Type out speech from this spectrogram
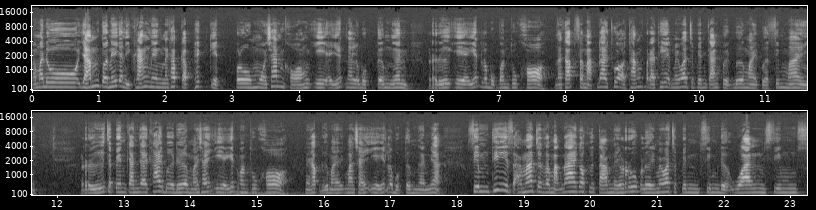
เรามาดูย้ำตัวนี้กันอีกครั้งหนึ่งนะครับ กับแพ็กเกจโปรโมชั่นของ AIS ในระบบเติมเงิน หรือ AIS ระบบวันทูคอนะครับสมัครได้ทั่วทั้งประเทศไม่ว่าจะเป็นการเปิดเบอร์ใหม่เปิดซิมใหม่ หรือจะเป็นการย้ายค่ายเบอร์เดิมมาใช้ AIS One to Call นะครับหรือมามาใช้ AIS ระบบเติมเงินเนี่ยซิมที่สามารถจะสมัครได้ก็คือตามในรูปเลย ไม่ว่าจะเป็นซิมเดอะวันซิมโซ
